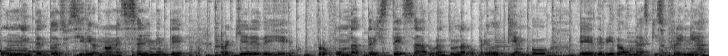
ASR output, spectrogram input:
un intento de suicidio no necesariamente requiere de profunda tristeza durante un largo periodo de tiempo eh, debido a una esquizofrenia,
